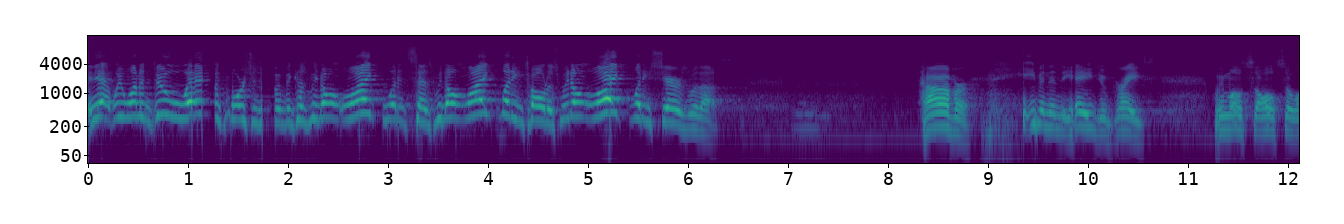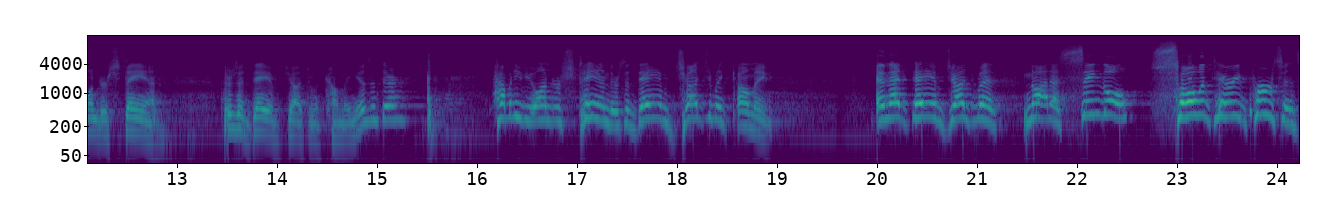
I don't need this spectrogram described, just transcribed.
And yet we want to do away with portions of it because we don't like what it says. We don't like what he told us. We don't like what he shares with us. However, even in the age of grace, we must also understand there's a day of judgment coming, isn't there? How many of you understand there's a day of judgment coming? And that day of judgment, not a single solitary person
